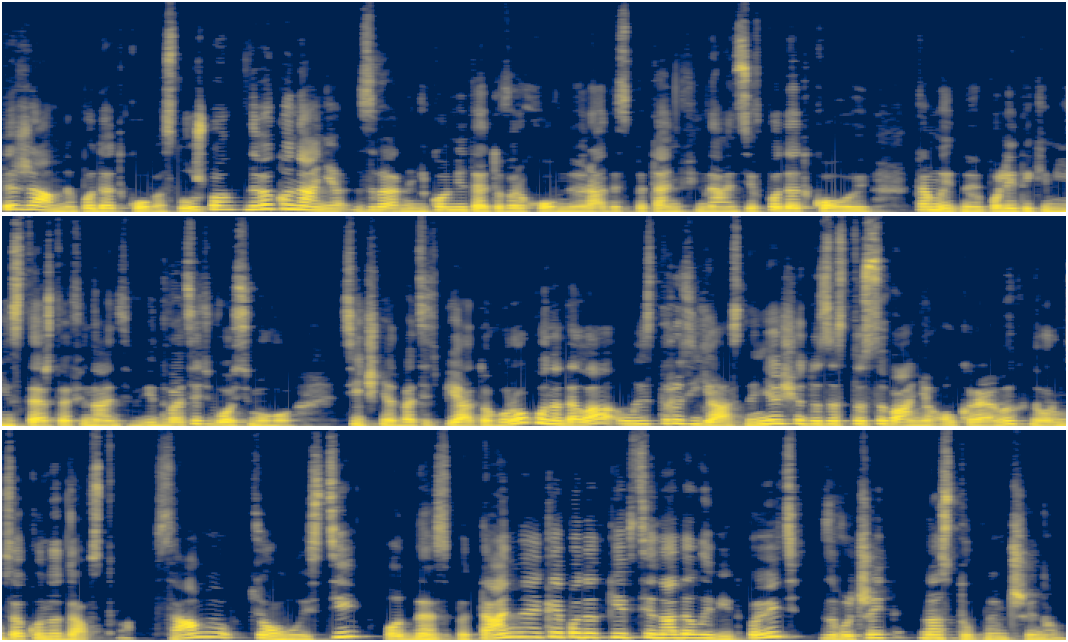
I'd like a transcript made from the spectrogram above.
Державна податкова служба на виконання звернень Комітету Верховної Ради з питань фінансів, податкової та митної політики Міністерства фінансів від 28 січня 2025 року надала лист роз'яснення щодо застосування окремих норм законодавства. Саме в цьому листі одне з питань, на яке податківці надали відповідь, звучить наступним чином.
